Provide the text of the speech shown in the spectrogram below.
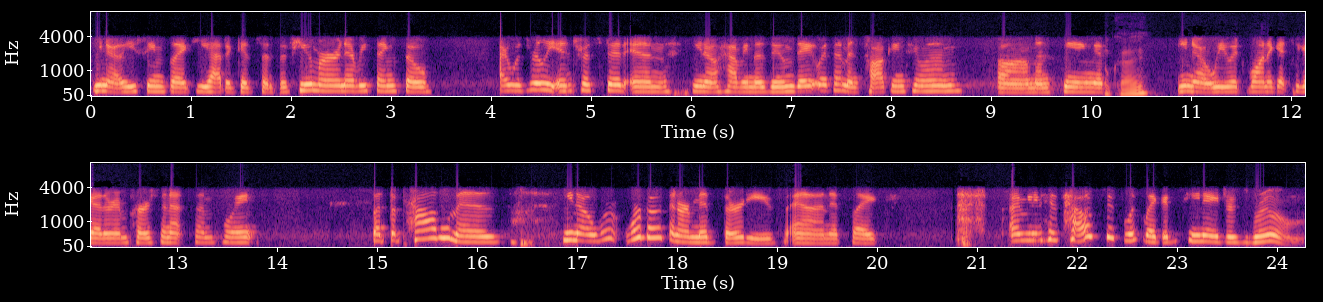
you know, he seems like he had a good sense of humor and everything. So I was really interested in, you know, having the Zoom date with him and talking to him, um, and seeing if Okay. you know, we would want to get together in person at some point. But the problem is, you know, we're we're both in our mid 30s and it's like I mean, his house just looked like a teenager's room.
